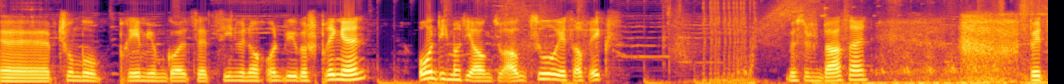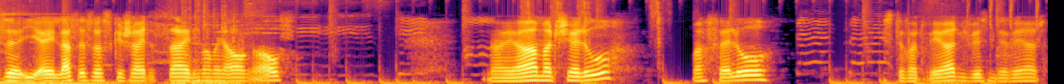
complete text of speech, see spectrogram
äh, Jumbo Premium Gold Set ziehen wir noch und wir überspringen und ich mache die Augen zu. Augen zu, jetzt auf X. Müsste schon da sein. Bitte, EA, lass es was Gescheites sein. Ich mache meine Augen auf. Naja, Marcello. Marcello. Ist der was wert? Wie denn der wert?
